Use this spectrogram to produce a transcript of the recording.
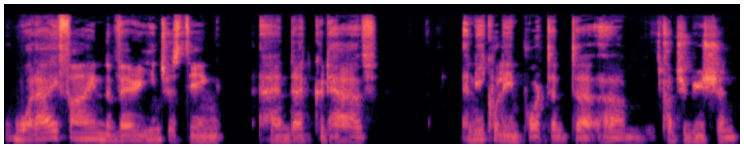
What I find very interesting, and that could have an equally important uh, um, contribution,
